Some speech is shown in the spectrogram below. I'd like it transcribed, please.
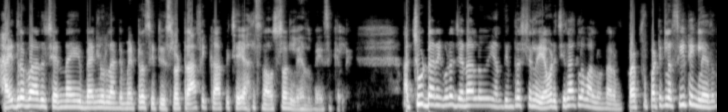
హైదరాబాద్ చెన్నై బెంగళూరు లాంటి మెట్రో సిటీస్లో ట్రాఫిక్ కాపీ చేయాల్సిన అవసరం లేదు బేసికల్లీ అది చూడ్డానికి కూడా జనాలు ఎంత ఇంట్రెస్ట్ లేదు. ఎవరి చిరాకులో వాళ్ళు ఉన్నారు. పర్టికులర్ సీటింగ్ లేదు.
